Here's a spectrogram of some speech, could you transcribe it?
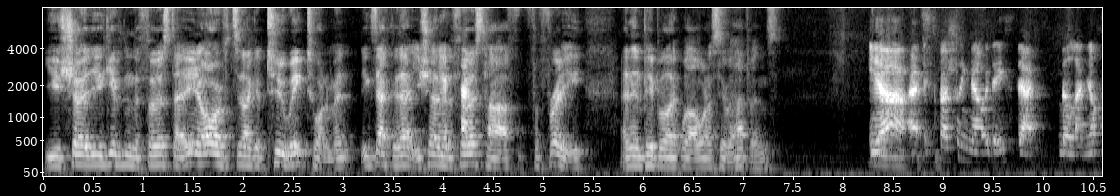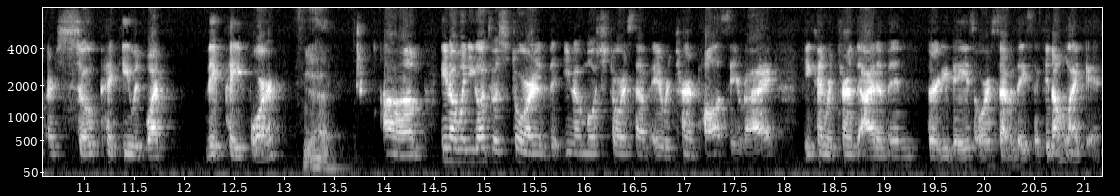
you show you give them the first day, you know, or if it's like a two week tournament, exactly that. You show them the first half for free, and then people are like, well, I want to see what happens. Yeah, especially nowadays that millennials are so picky with what they pay for. Yeah, um, you know, when you go to a store, you know, most stores have a return policy, right? You can return the item in 30 days or seven days if you don't like it.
